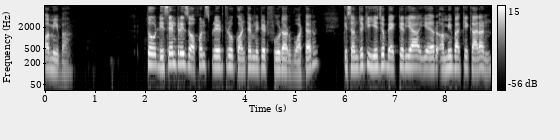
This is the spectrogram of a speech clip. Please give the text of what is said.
amoeba तो dysentery is often spread through contaminated food और वाटर कि समझो कि ये जो बैक्टीरिया ये और अमीबा के कारण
